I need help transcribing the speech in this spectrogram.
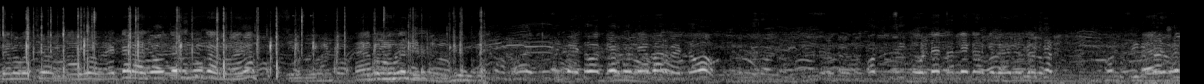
ਚਲੋ ਬੱਚੋ ਆ ਜਾਓ ਇੱਧਰ ਆ ਜਾਓ ਉੱਧਰ ਨੂੰ ਮੂੰਹ ਕਰ ਲਓ ਹੈ ਐ ਬਲਵਿੰਦਰ ਜੀ ਬੈਠੋ ਅੱਗੇ ਗੋਡੇ ਬਾਹਰ ਬੈਠੋ ਉਹ ਤੁਸੀਂ ਗੋਡੇ ਥੱਲੇ ਕਰਕੇ ਬਹਿ ਜਾਓ ਚਲੋ ਉਹ ਤੁਸੀਂ ਬੈਠੋ।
